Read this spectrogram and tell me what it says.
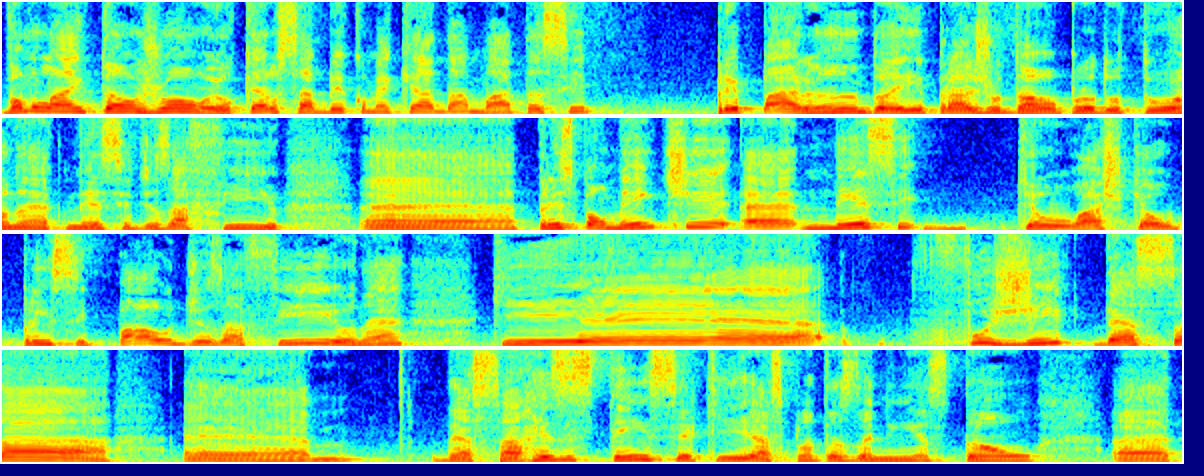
Vamos lá então, João. Eu quero saber como é que a Damata se preparando aí para ajudar o produtor né, nesse desafio. É, principalmente é, nesse que eu acho que é o principal desafio, né? Que é fugir dessa é, dessa resistência que as plantas daninhas estão uh,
